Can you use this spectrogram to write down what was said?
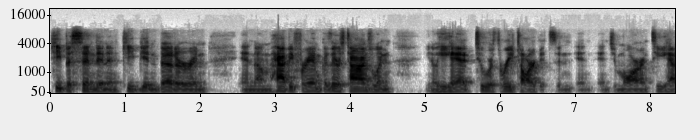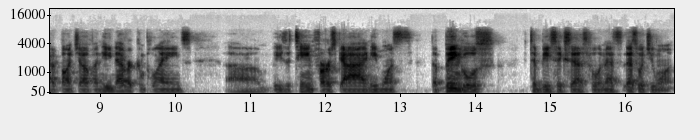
keep ascending and keep getting better, and and I'm happy for him because there's times when you know, he had two or three targets, and and and Ja'Marr and T had a bunch of, them. he never complains. Um, he's a team first guy, and he wants the Bengals to be successful, and that's that's what you want.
